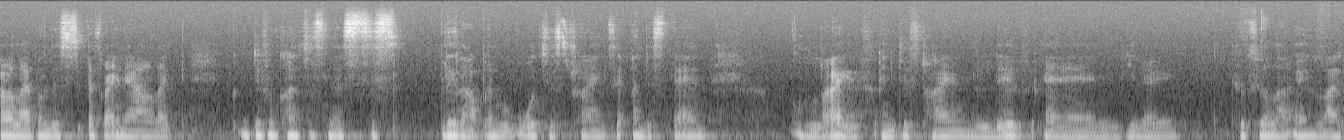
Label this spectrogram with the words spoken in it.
are alive on this earth right now like different consciousness just split up and we're all just trying to understand life and just trying to live and you know fulfill our own life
